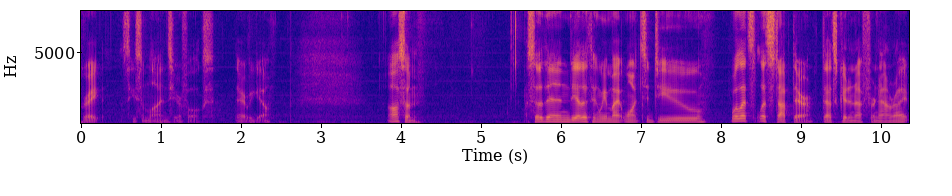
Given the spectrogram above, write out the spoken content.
Great. See some lines here, folks. There we go. Awesome. So then the other thing we might want to do, well, let's let's stop there. That's good enough for now, right?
